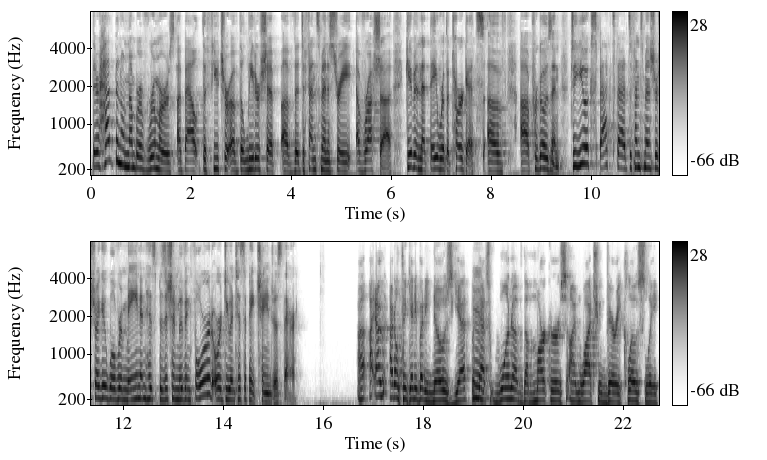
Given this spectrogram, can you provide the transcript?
There have been a number of rumors about the future of the leadership of the defense ministry of Russia, given that they were the targets of uh, Prigozhin. Do you expect that Defense Minister Shoigu will remain in his position moving forward, or do you anticipate changes there? Uh, I, I, don't think anybody knows yet, but mm. that's one of the markers I'm watching very closely.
